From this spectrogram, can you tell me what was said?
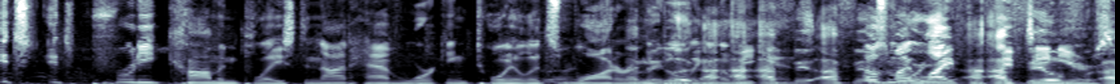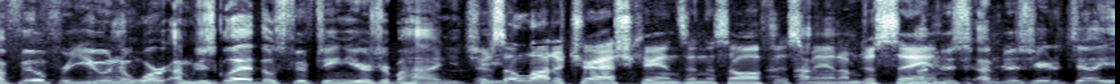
It's it's pretty commonplace to not have working toilets, water I in mean, the look, building I, on the weekends. I feel I feel that was my for you. life for I- I 15 feel years. For, I feel for you and the work. I'm just glad those 15 years are behind you, Chief. There's a lot of trash cans in this office, man. I'm just saying. I'm just, I'm just here to tell you,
